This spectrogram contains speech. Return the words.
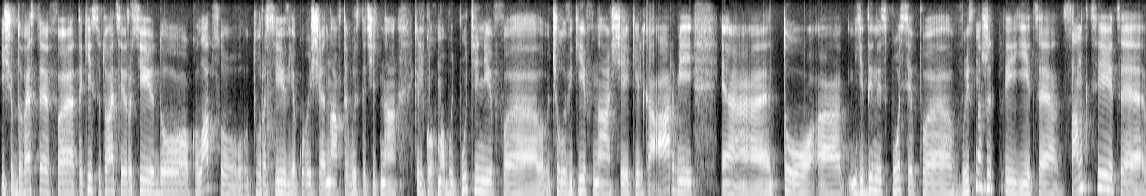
і щоб довести в е, такій ситуації Росію до колапсу, ту Росію, в якої ще нафти вистачить на кількох, мабуть, путінів, е, чоловіків на ще кілька армій, е, то єдиний спосіб виснажити її це санкції, це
